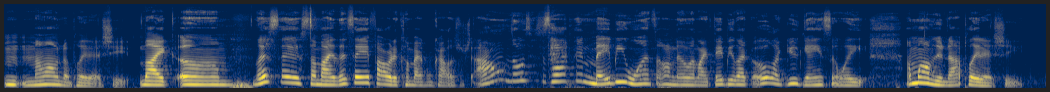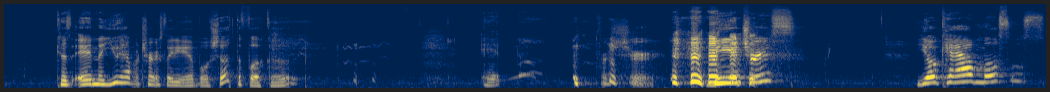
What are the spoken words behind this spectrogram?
my mom don't play that shit. Like, um, let's say if somebody, let's say if I were to come back from college, which I don't know if this has happened, maybe once, I don't know, and like they'd be like, oh, like you gained some weight. My mom do not play that shit. Cause Edna, you have a church lady elbow. Shut the fuck up, Edna, for sure. Beatrice, your calf muscles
